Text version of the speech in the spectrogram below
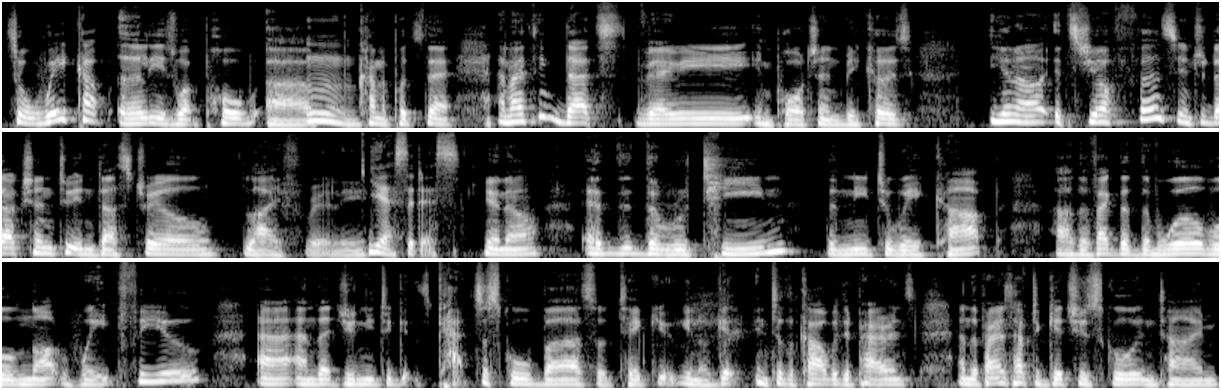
so wake up early is what Poe uh, mm. kind of puts there, and I think that's very important because you know it's your first introduction to industrial life, really. Yes, it is. You know, uh, the, the routine, the need to wake up, uh, the fact that the world will not wait for you, uh, and that you need to get, catch the school bus or take you, you know, get into the car with your parents, and the parents have to get you to school in time.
